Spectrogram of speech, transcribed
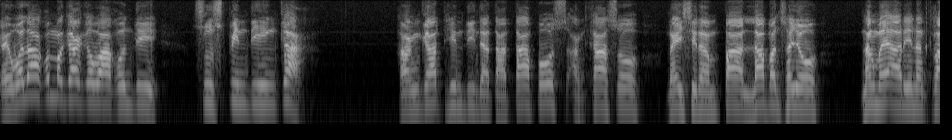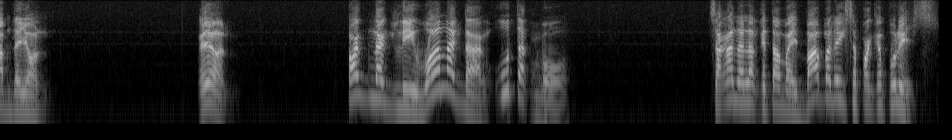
Kaya wala akong magagawa kundi suspindihin ka hanggat hindi natatapos ang kaso na isinampa laban sa'yo ng may-ari ng club na yon. Ngayon, pag nagliwanag na ang utak mo, saka na lang kita may babalik sa pagkapulis.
